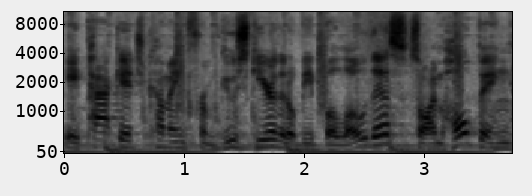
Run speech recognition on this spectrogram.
a package coming from Goose Gear that'll be below this so I'm hoping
